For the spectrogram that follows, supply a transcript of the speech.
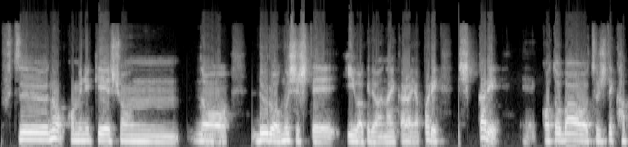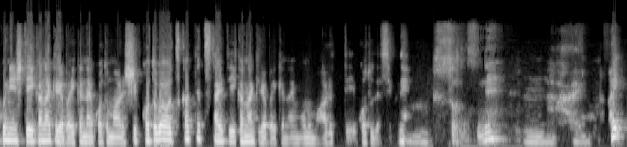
普通のコミュニケーションのルールを無視していいわけではないから、やっぱりしっかりえ言葉を通じて確認していかなければいけないこともあるし、言葉を使って伝えていかなければいけないものもあるっていうことですよね。うん、そうですね。うん、はい。はい。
